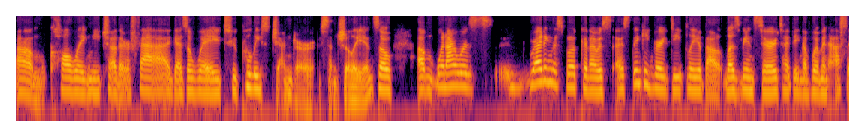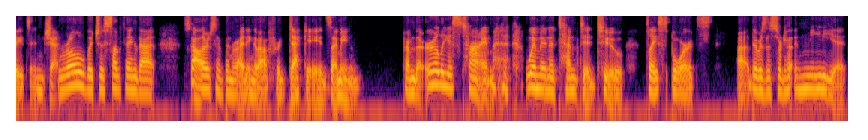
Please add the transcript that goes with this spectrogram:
um, calling each other fag as a way to police gender, essentially. And so, um, when I was writing this book, and I was I was thinking very deeply about lesbian stereotyping of women athletes in general, which is something that scholars have been writing about for decades. I mean, from the earliest time, women attempted to play sports. Uh, there was a sort of immediate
